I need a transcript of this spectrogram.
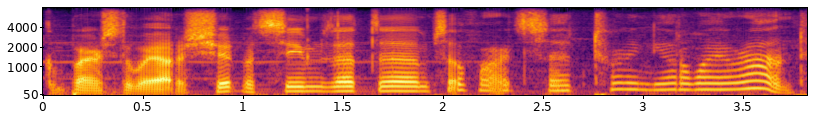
Compares to the way other shit, but seems that um, so far it's uh, turning the other way around.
